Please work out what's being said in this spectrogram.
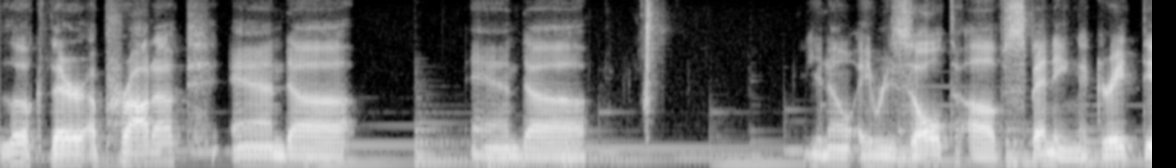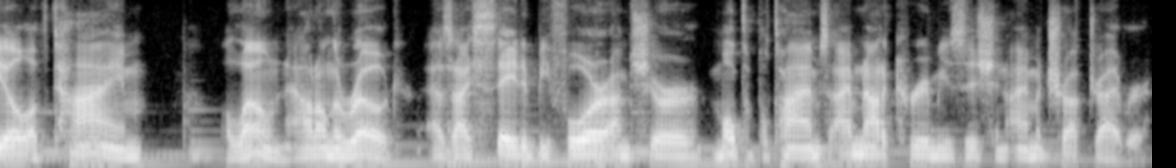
look, they're a product and uh, and uh, you know a result of spending a great deal of time alone out on the road. As I stated before, I'm sure multiple times, I'm not a career musician. I'm a truck driver.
